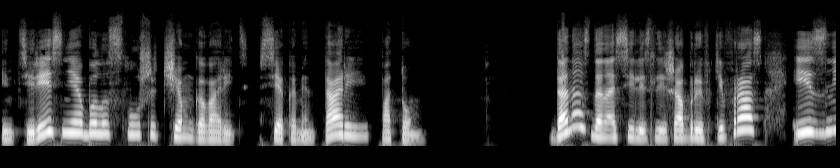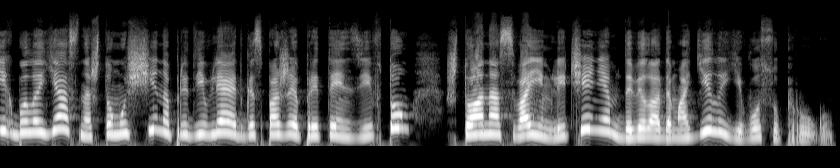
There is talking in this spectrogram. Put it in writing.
Интереснее было слушать, чем говорить. Все комментарии потом. До нас доносились лишь обрывки фраз, и из них было ясно, что мужчина предъявляет госпоже претензии в том, что она своим лечением довела до могилы его супругу.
